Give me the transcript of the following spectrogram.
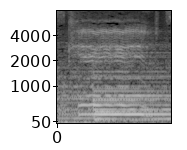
kids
